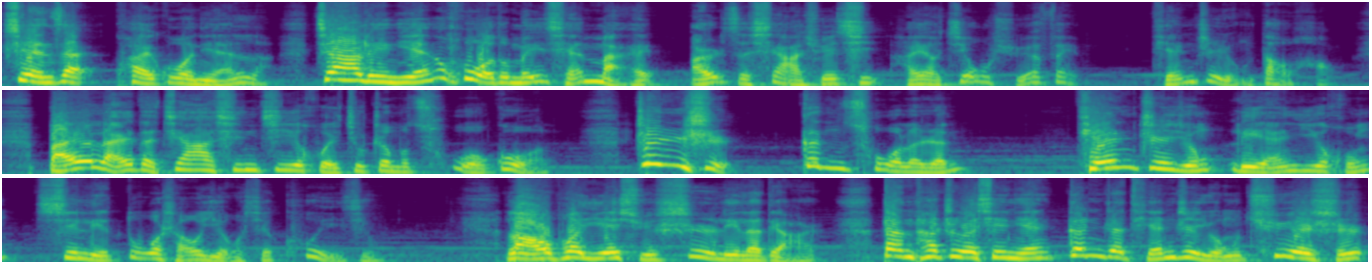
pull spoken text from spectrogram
现在快过年了，家里年货都没钱买，儿子下学期还要交学费。田志勇倒好，白来的加薪机会就这么错过了，真是跟错了人。田志勇脸一红，心里多少有些愧疚。老婆也许势利了点儿，但他这些年跟着田志勇确实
